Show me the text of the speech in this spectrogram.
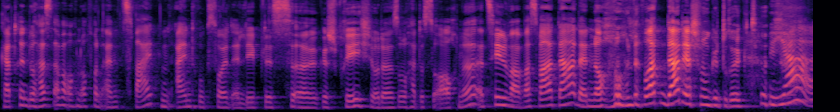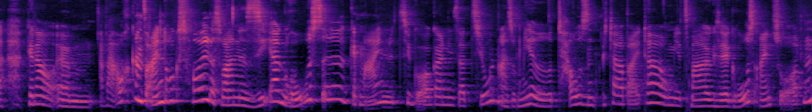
Katrin, du hast aber auch noch von einem zweiten eindrucksvollen Erlebnis äh, Gespräch oder so hattest du auch, ne? Erzähl mal, was war da denn noch? Wo hat denn da der Schuh gedrückt? Ja, genau. Ähm, aber auch ganz eindrucksvoll. Das war eine sehr große gemeinnützige Organisation, also mehrere tausend Mitarbeiter, um jetzt mal sehr groß einzuordnen.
